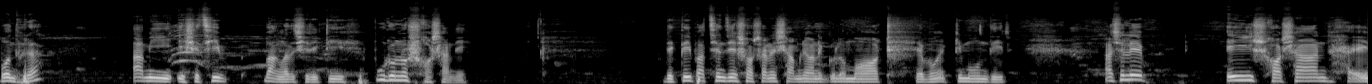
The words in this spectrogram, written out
বন্ধুরা, আমি এসেছি বাংলাদেশের একটি পুরনো শ্মশানে। দেখতেই পাচ্ছেন যে শ্মশানের সামনে অনেকগুলো মঠ এবং একটি মন্দির। আসলে এই শ্মশান, এই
